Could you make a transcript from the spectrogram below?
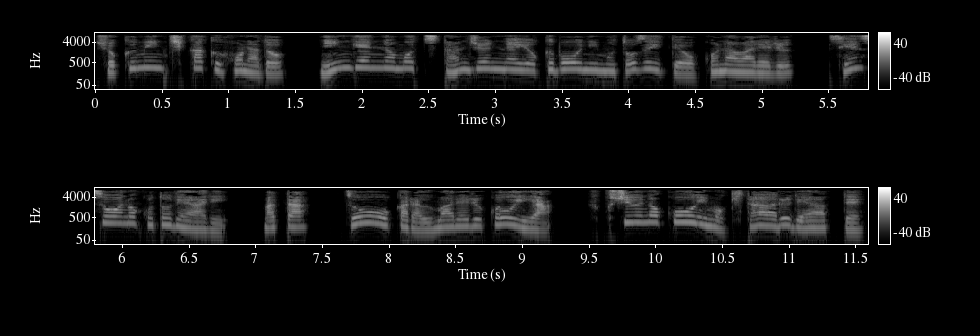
植民地確保など人間の持つ単純な欲望に基づいて行われる戦争のことであり、また、憎悪から生まれる行為や、復讐の行為もきたあるであって、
